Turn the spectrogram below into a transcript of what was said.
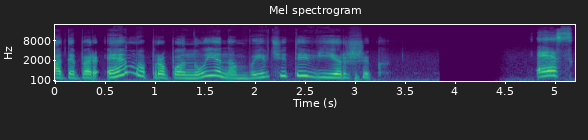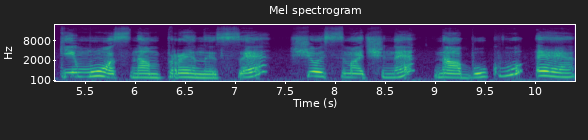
А тепер Емма пропонує нам вивчити віршик. Ескімос нам принесе щось смачне на букву Е.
